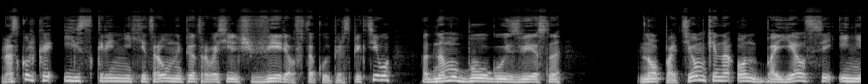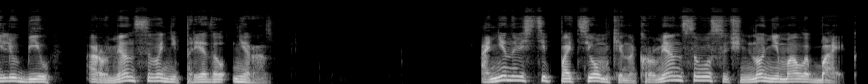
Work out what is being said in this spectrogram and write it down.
Насколько искренне хитроумный Петр Васильевич верил в такую перспективу, одному Богу известно, Но Потемкина он боялся и не любил, а Румянцева не предал ни разу. О ненависти Потемкина к Румянцеву сочинено немало баек.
